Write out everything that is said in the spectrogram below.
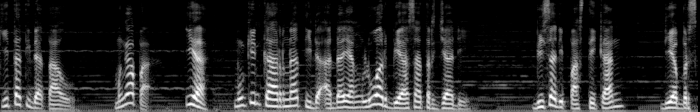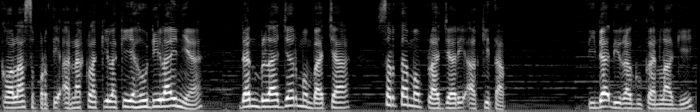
kita tidak tahu. Mengapa? Iya, mungkin karena tidak ada yang luar biasa terjadi. Bisa dipastikan dia bersekolah seperti anak laki-laki Yahudi lainnya dan belajar membaca serta mempelajari Alkitab. Tidak diragukan lagi,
